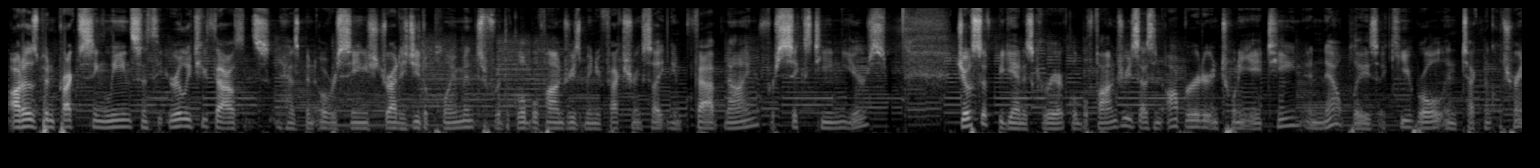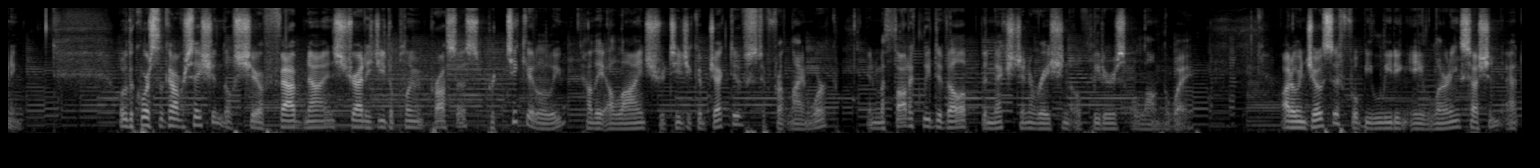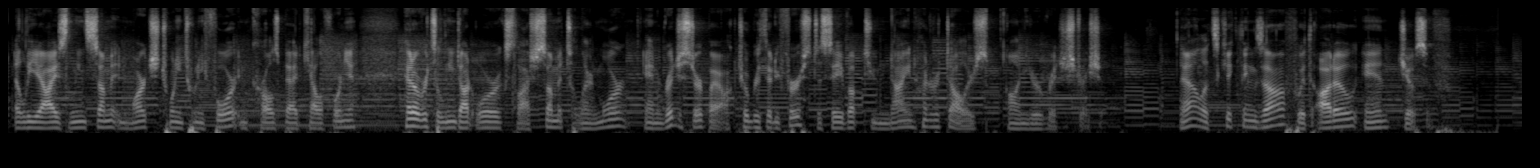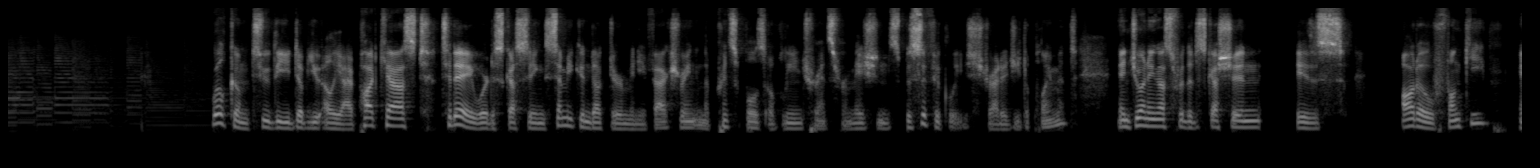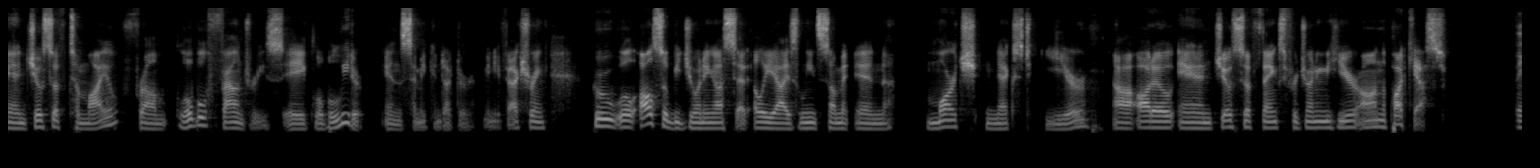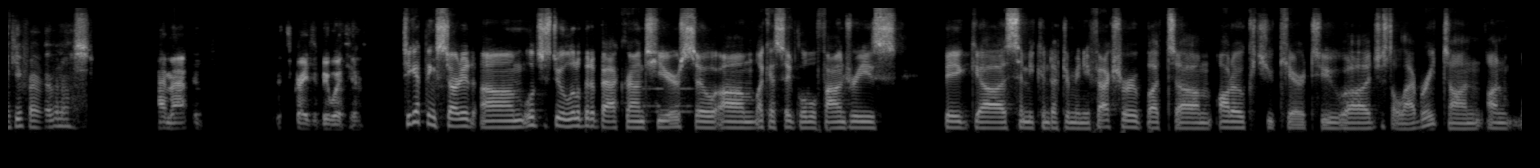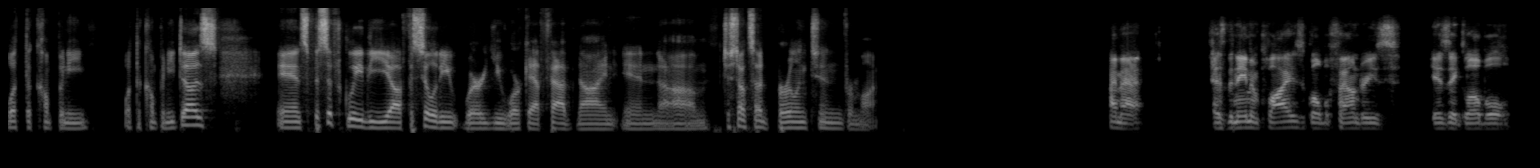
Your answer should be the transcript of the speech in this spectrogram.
Otto's been practicing lean since the early 2000s and has been overseeing strategy deployment for the GlobalFoundries manufacturing site named Fab 9 for 16 years. Joseph began his career at GlobalFoundries as an operator in 2018 and now plays a key role in technical training. Over the course of the conversation, they'll share Fab 9's strategy deployment process, particularly how they align strategic objectives to frontline work and methodically develop the next generation of leaders along the way. Otto and Joseph will be leading a learning session at LEI's Lean Summit in March 2024 in Carlsbad, California. Head over to lean.org/summit to learn more and register by October 31st to save up to $900 on your registration. Now let's kick things off with Otto and Joseph. Welcome to the WLEI podcast. Today, we're discussing semiconductor manufacturing and the principles of lean transformation, specifically strategy deployment. And joining us for the discussion is Otto Funke and Joseph Tamayo from GlobalFoundries, a global leader in semiconductor manufacturing, who will also be joining us at LEI's Lean Summit in March next year. Uh, Otto and Joseph, thanks for joining me here on the podcast. Thank you for having us. Hi, Matt. It's great to be with you. To get things started, um, we'll just do a little bit of background here. So, um, like I said, GlobalFoundries, big uh, semiconductor manufacturer. But um, Otto, could you care to uh, just elaborate on on what the company what the company does, and specifically the uh, facility where you work at Fab Nine in um, just outside Burlington, Vermont? Hi, Matt. As the name implies, GlobalFoundries is a global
